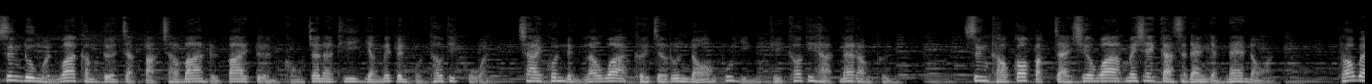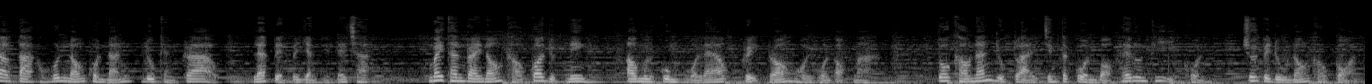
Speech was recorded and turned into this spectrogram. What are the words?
ซึ่งดูเหมือนว่าคำเตือนจากปากชาวบ้านหรือป้ายเตือนของเจ้าหน้าที่ยังไม่เป็นผลเท่าที่ควร ชายคนหนึ่งเล่าว่าเคยเจอรุ่นน้องผู้หญิงที่เข้าที่หาดแม่รำพึง ซึ่งเขาก็ปักใจเชื่อว่าไม่ใช่การแสดงอย่างแน่นอน เพราะแววตาของรุ่นน้องคนนั้นดูแข็งกร้าว และเปลี่ยนไปอย่างเห็นได้ชัด ไม่ทันไรน้องเขาก็หยุดนิ่ง เอามือกุมหัวแล้วกรีดร้องโหยหวนออกมา ตัวเขานั้นอยู่ไกลจึงตะโกนบอกให้รุ่นพี่อีกคน ช่วยไปดูน้องเขาก่อน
